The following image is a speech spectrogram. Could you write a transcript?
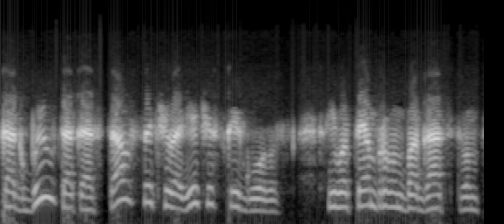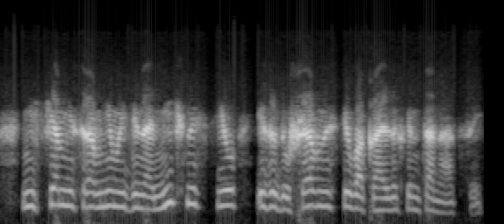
как был, так и остался человеческий голос с его тембровым богатством, ни с чем не сравнимой динамичностью и задушевностью вокальных интонаций.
